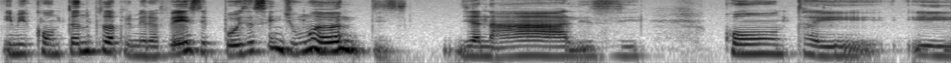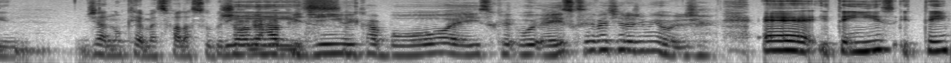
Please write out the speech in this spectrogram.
e me contando pela primeira vez depois assim de um ano de, de análise conta e, e, já não quer mais falar sobre Joga isso. Joga rapidinho e acabou, é isso, que, é isso que você vai tirar de mim hoje. É, e tem isso, e tem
